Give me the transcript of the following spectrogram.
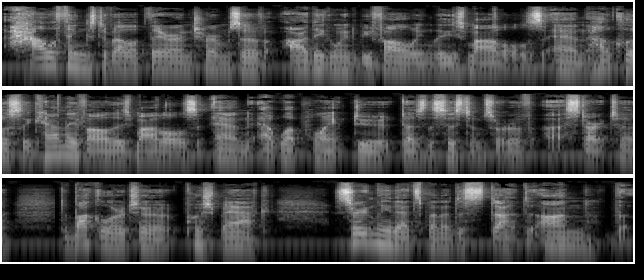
how things develop there in terms of are they going to be following these models and how closely can they follow these models and at what point do does the system sort of uh, start to to buckle or to push back certainly that's been a dis- on the,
